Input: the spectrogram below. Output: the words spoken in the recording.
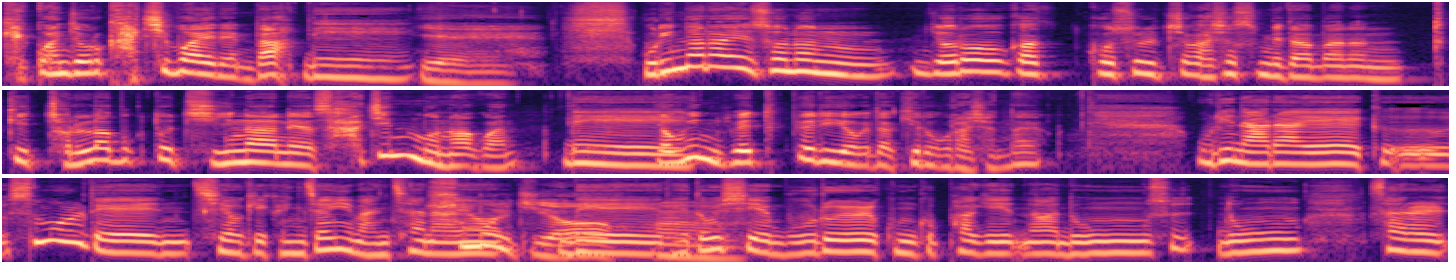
객관적으로 같이 봐야 된다. 네. 예. 우리나라에서는 여러 가- 곳을 쭉 하셨습니다만은 특히 전라북도 진안의 사진문화관 네. 여긴 왜 특별히 여기다 기록을 하셨나요? 우리나라에 그 수몰된 지역이 굉장히 많잖아요. 수몰 지역. 네, 음. 대도시에 물을 공급하기나 농수 농사를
